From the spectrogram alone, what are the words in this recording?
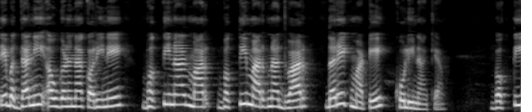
તે બધાની અવગણના કરીને ભક્તિના માર્ગ, ભક્તિ માર્ગના દ્વાર દરેક માટે ખોલી નાખ્યા. ભક્તિ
